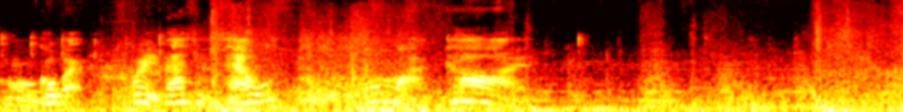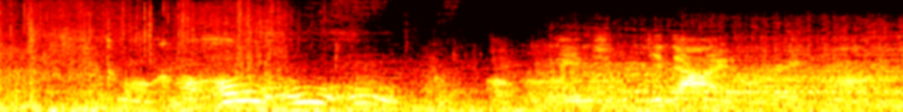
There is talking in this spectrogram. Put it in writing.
come on, go back. Wait, that's his health? Oh my god. Come on, come on. Oh, oh, oh. Oh, and you, you died already. Come on, come on.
